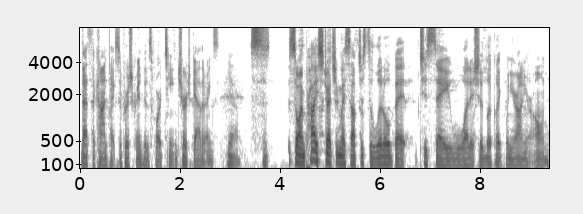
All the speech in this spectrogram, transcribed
That's the context of 1 Corinthians 14, church gatherings. Yeah. S- So I'm probably stretching myself just a little bit to say what it should look like when you're on your own.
